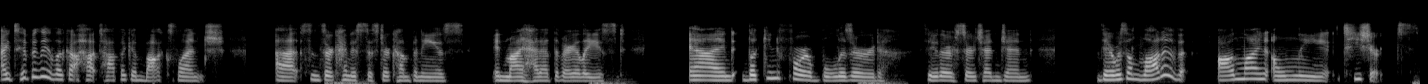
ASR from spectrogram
I typically look at Hot Topic and Box Lunch, uh, since they're kind of sister companies in my head at the very least. And looking for Blizzard through their search engine, there was a lot of online only t-shirts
